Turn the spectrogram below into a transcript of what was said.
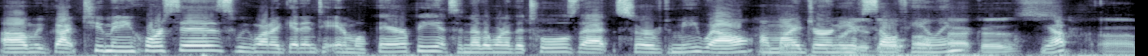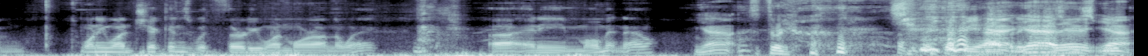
Um, we've got too many horses. We want to get into animal therapy. It's another one of the tools that served me well on my journey of self healing. Alpacas. Yep. Um, 21 chickens with 31 more on the way. uh, any moment now? Yeah, it's three. it could be happening yeah, yeah, yeah.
